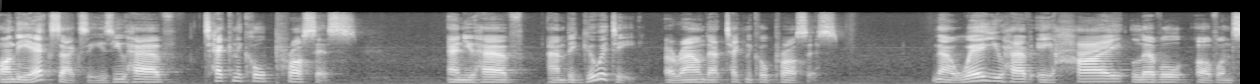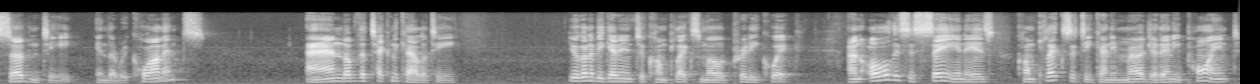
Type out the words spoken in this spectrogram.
On the x-axis, you have technical process and you have ambiguity around that technical process. Now, where you have a high level of uncertainty in the requirements and of the technicality, you're going to be getting into complex mode pretty quick. And all this is saying is complexity can emerge at any point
